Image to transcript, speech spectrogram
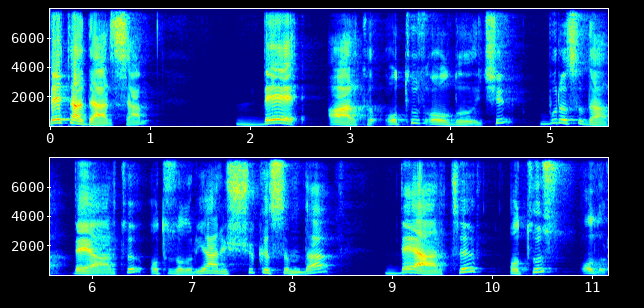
beta dersem B artı 30 olduğu için burası da B artı 30 olur. Yani şu kısımda B artı 30 olur.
